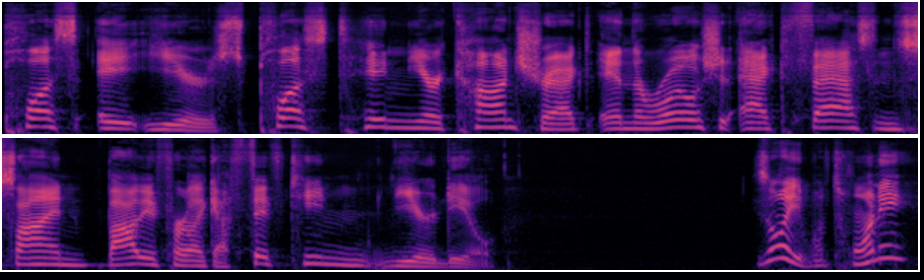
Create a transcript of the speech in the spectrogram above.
plus eight years, plus 10 year contract, and the Royals should act fast and sign Bobby for like a 15 year deal. He's only, what, 20?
